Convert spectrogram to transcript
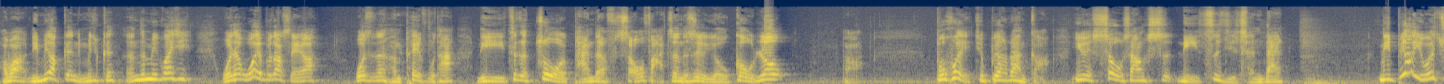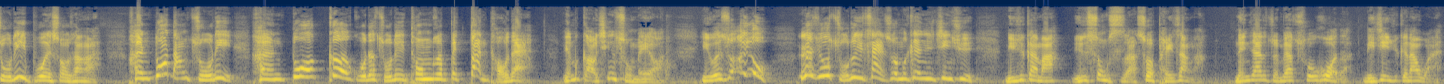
好不好？你们要跟你们就跟，那没关系。我我也不知道谁啊，我只能很佩服他，你这个做盘的手法真的是有够 low 啊！不会就不要乱搞，因为受伤是你自己承担。你不要以为主力不会受伤啊，很多档主力，很多个股的主力，通通是被断头的。你们搞清楚没有？以为说，哎呦。那有主力在，说我们跟着进去，你去干嘛？你去送死啊？说陪葬啊？人家都准备要出货的，你进去跟他玩。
